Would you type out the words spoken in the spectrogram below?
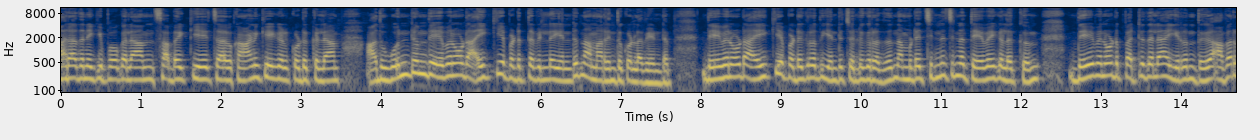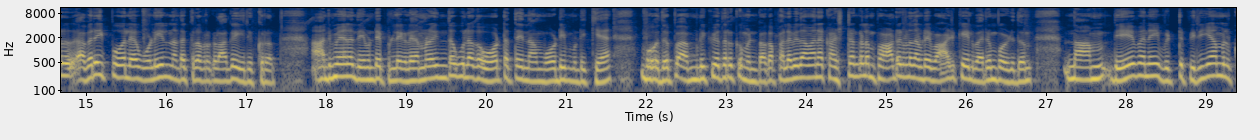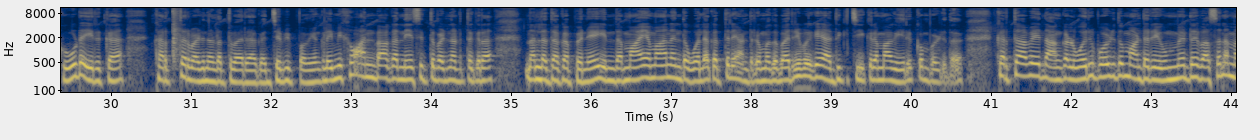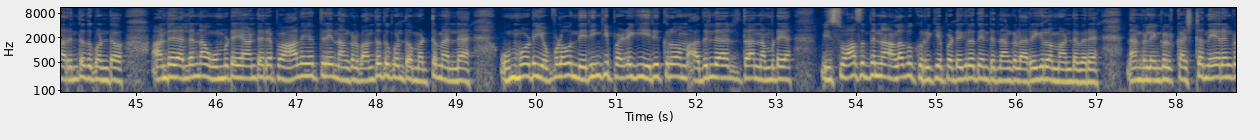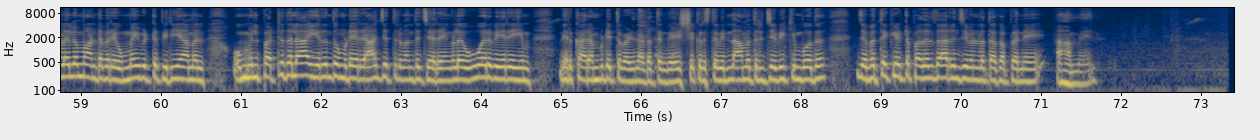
ஆராதனைக்கு போகலாம் சபைக்கு காணிக்கைகள் கொடுக்கலாம் அது ஒன்றும் தேவனோடு ஐக்கியப்படுத்தவில்லை என்று நாம் அறிந்து கொள்ள வேண்டும். தேவனோடு ஐக்கியப்படுகிறது என்று சொல்லுகிறது. நம்முடைய சின்ன சின்ன தேவைகளுக்கும் தேவனோடு பற்றுதலாக இருந்து அவர் அவரை போல ஒளியில் நடக்கிறவர்களாக இருக்கிறோம். அருமையான தேவனுடைய பிள்ளைகளை நம்ம இந்த உலக ஓட்டத்தை நாம் ஓடி முடிக்க போது முடிக்குவதற்கு முடிக்குவதற்கு முன்பாக பலவிதமான கஷ்டங்களும் பாடுகளும் நம்முடைய வாழ்க்கையில் வரும்பொழுதும் நாம் தேவனை விட்டு பிரியாமல் கூட இருக்க கர்த்தர் வழி நடத்துவாராக. ஜெபிப்போம். எங்களை மிகவும் அன்பாக நேசித்து வழி நடத்துகிற நல்ல தகப்பனே இந்த மாயமான இந்த உலகத்தில் அன்று உமது வருவகை அதிக சீக்கிரமாக இருக்கும் பொழுது கர்த்தாவே நாங்கள் ஒரு பொழுதும் ஆண்டரை உம்முடைய வசனம் அறிந்தது கொண்டோ ஆண்டர் அல்லனா உம்முடைய ஆண்டரை இப்போ ஆலயத்திலே நாங்கள் வந்தது கொண்டோ மட்டுமல்ல உம்மோடு எவ்வளவு நெருங்கி பழகி இருக்கிறோம் அதில் தான் நம்முடைய விசுவாசத்தின் அளவு குறிக்கப்படுகிறது என்று நாங்கள் அறிகிறோம் ஆண்டவரே நாங்கள் எங்கள் கஷ்ட நேரங்களிலும் ஆண்டவரை உம்மை விட்டு பிரியாமல் உம்மில் பற்றுதலாக இருந்து உம்முடைய ராஜ்யத்தில் வந்து சேர எங்களை ஒவ்வொரு பேரையும் நிற்காரம் பிடித்து வழி நடத்துங்க இயேசு கிறிஸ்துவின் நாமத்தில் ஜெபிக்கும்போது ஜெபத்தை கேட்டு பதில்தாரும் ஜீவனுள்ள தகப்பனே ஆமென்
